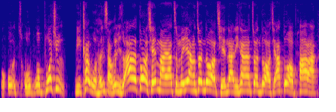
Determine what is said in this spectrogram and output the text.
我我我我不会去，你看我很少跟你说啊，多少钱买啊，怎么样赚多少钱啊？你看他赚多少钱啊，多少趴啦，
